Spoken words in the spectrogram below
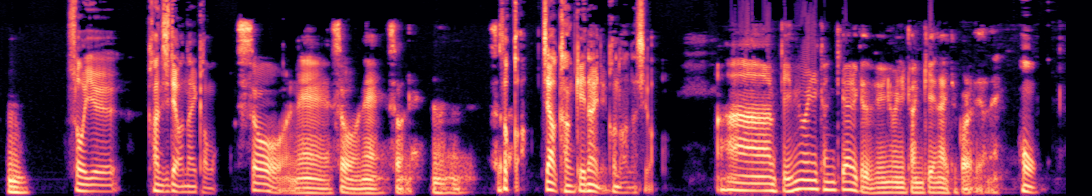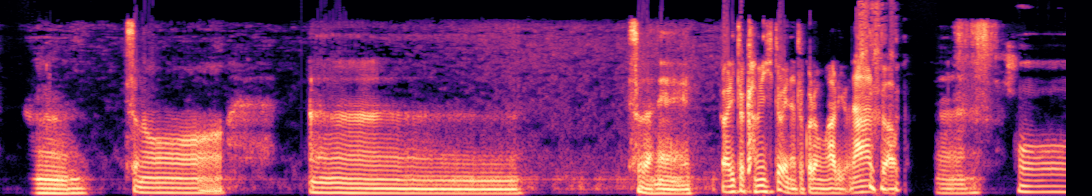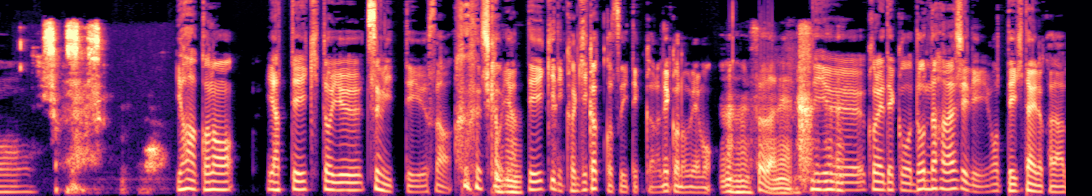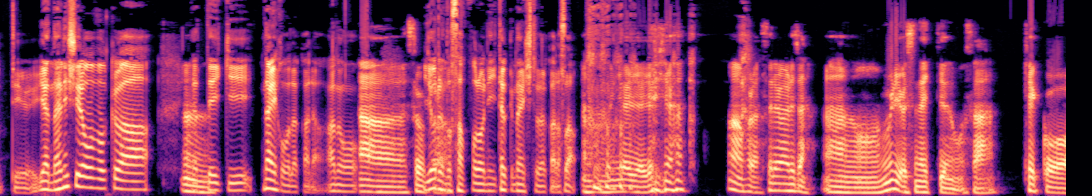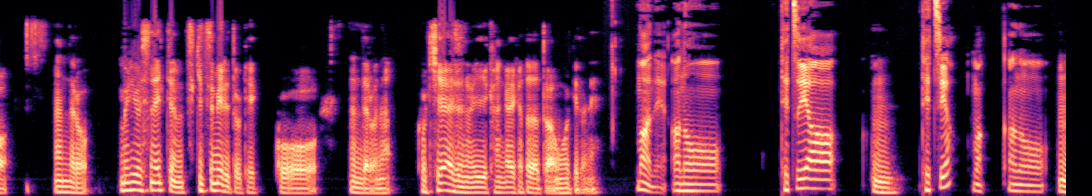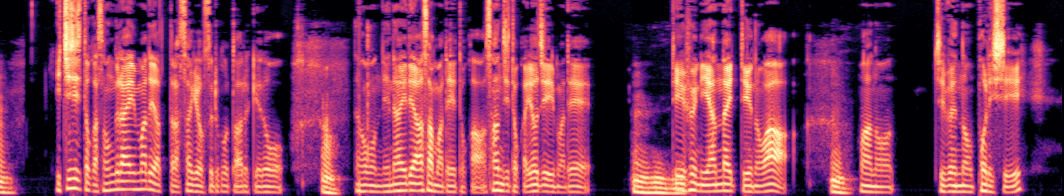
うん。そういう感じではないかも。そうね、そうね、そうね。うん。そっか。じゃあ関係ないね、この話は。あー、微妙に関係あるけど微妙に関係ないところだよね。ほうん。その、うーん。そうだね。割と紙一重なところもあるよな、とは。うん。う。ほう。そうそうそいや、この、やっていきという罪っていうさ、しかもやっていきに鍵カッコついてるからね、このメモ。う。うん、そうだね。っていう、これでこう、どんな話に持っていきたいのかなっていう。いや、何しろ僕は、うん、やっていきない方だから、あの。夜の札幌にいたくない人だからさ。うんいやいやいやいや。まあほら、それはあれじゃん。あの、無理をしないっていうのもさ、結構、なんだろう。無理をしないっていうのを突き詰めると結構、なんだろうな。こう、切れ味のいい考え方だとは思うけどね。まあね、あのー徹夜、うん。徹夜？まあ、あのうん。ー1時とかそんぐらいまでだったら作業することあるけど、うん。なんかもう寝ないで朝までとか、3時とか4時までうん。っていう風にやんないっていうのは、うん。まあ、あの、自分のポリシ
